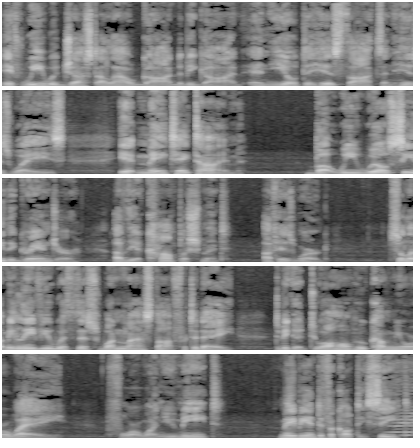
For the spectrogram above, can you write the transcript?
If we would just allow God to be God and yield to His thoughts and His ways, it may take time, but we will see the grandeur of the accomplishment of His Word. So let me leave you with this one last thought for today to be good to all who come your way, for when you meet, may be in difficulty. Seat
